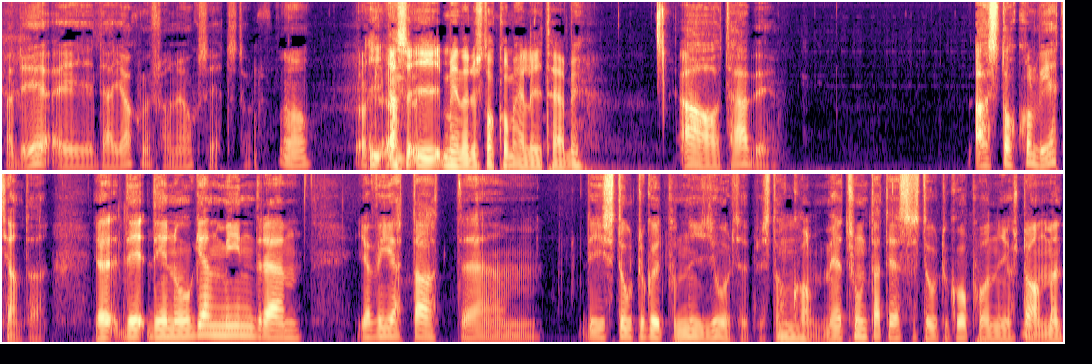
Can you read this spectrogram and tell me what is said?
Ja det är, där jag kommer ifrån är också jättestort Ja. I, alltså i, menar du Stockholm eller i Täby? Ja, Täby Ja, Stockholm vet jag inte ja, det, det är nog en mindre, jag vet att ehm, det är stort att gå ut på nyår typ i Stockholm, Mm. men jag tror inte att det är så stort att gå på nyårsdagen men,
